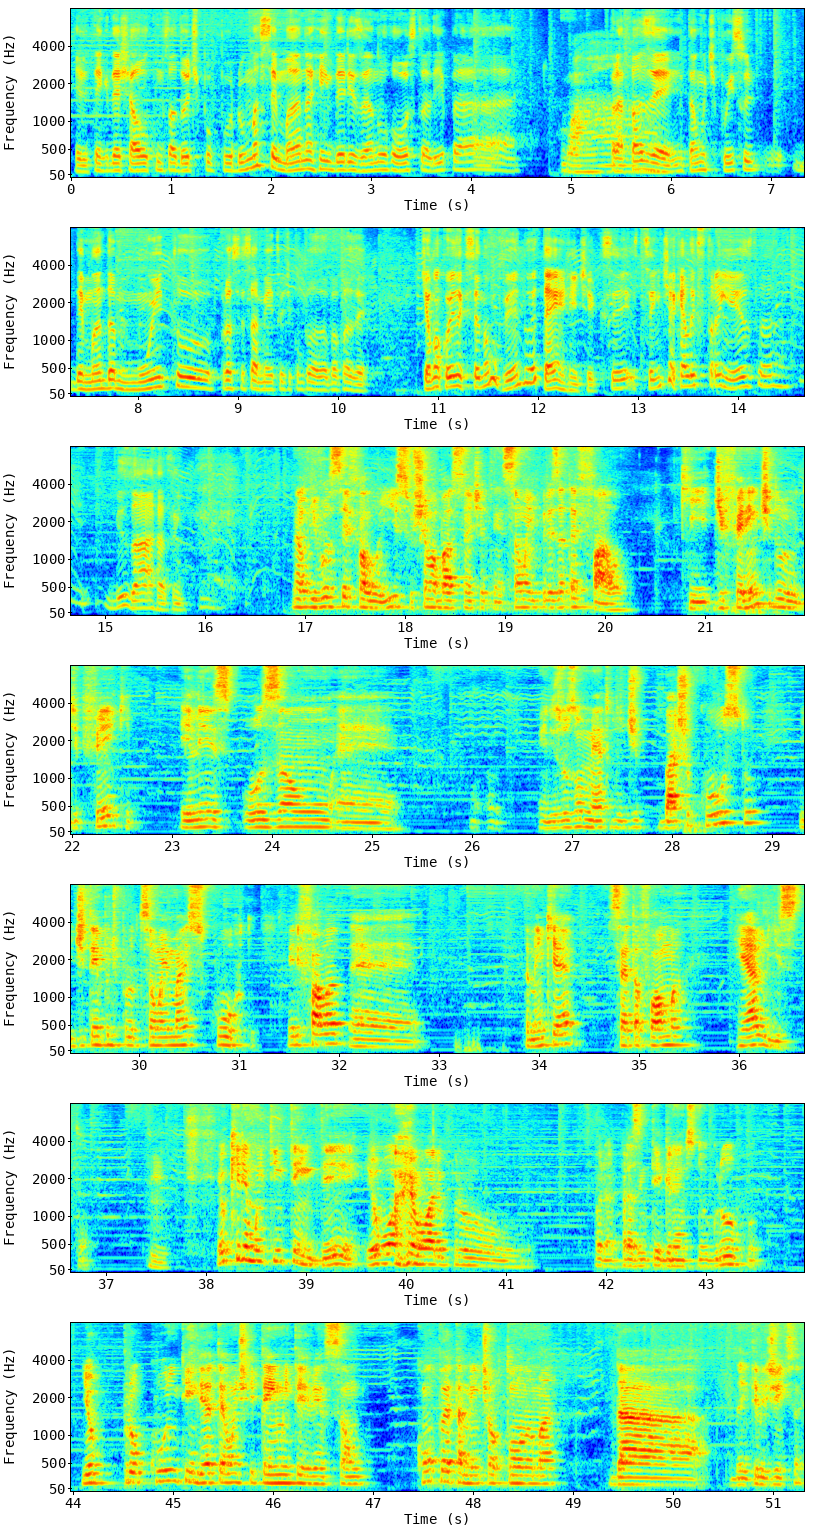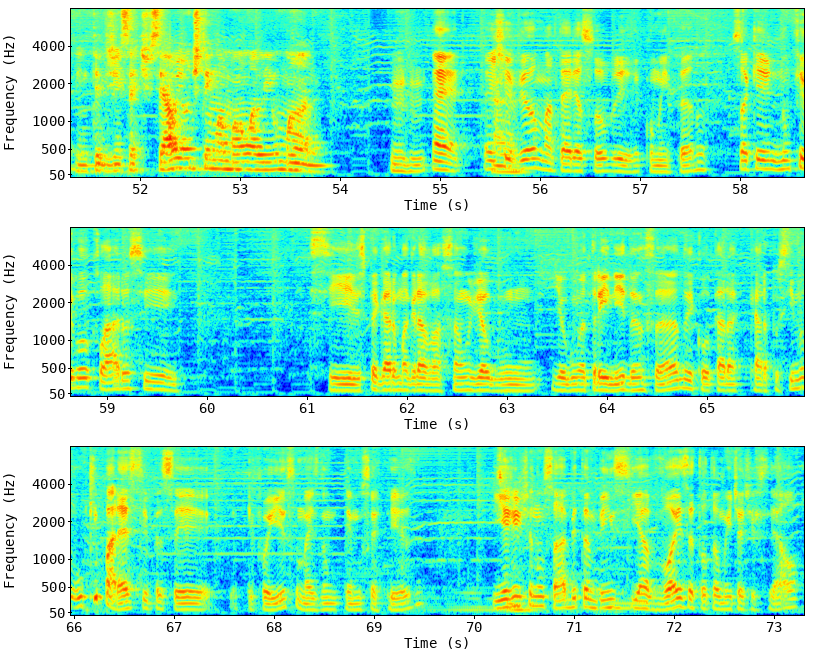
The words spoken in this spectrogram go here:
ele tem que deixar o computador, tipo, por uma semana renderizando o rosto ali pra, Uau. pra fazer. Então, tipo, isso demanda muito processamento de computador pra fazer. Que é uma coisa que você não vê no Eternity, que você sente aquela estranheza bizarra, assim. Não, e você falou isso, chama bastante atenção, a empresa até fala que, diferente do deepfake, eles usam é, eles usam um método de baixo custo e de tempo de produção aí mais curto. Ele fala é, também que é, de certa forma, realista. Hum. Eu queria muito entender, eu, eu olho para as integrantes do grupo e eu procuro entender até onde que tem uma intervenção completamente autônoma da, da inteligência, inteligência artificial e onde tem uma mão ali humana. Uhum. É, a gente é. viu a matéria sobre comentando, só que não ficou claro se se eles pegaram uma gravação de algum de alguma trainee dançando e colocaram a cara por cima, o que parece para ser que foi isso, mas não temos certeza. E Sim. a gente não sabe também se a voz é totalmente artificial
